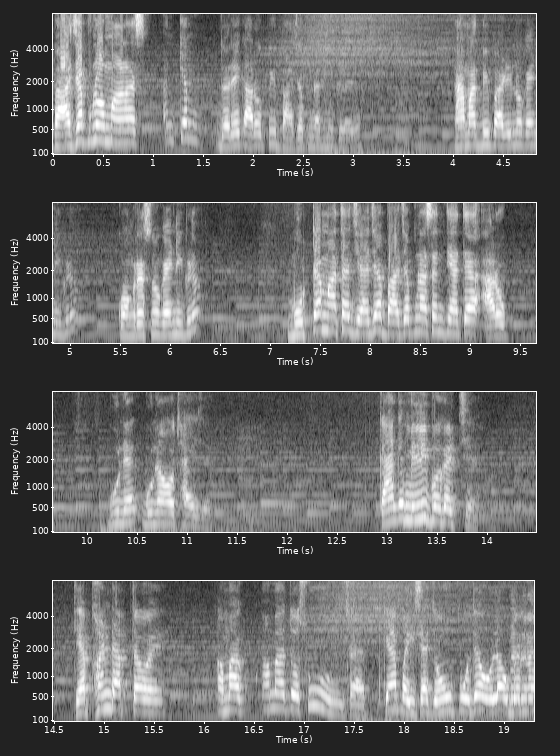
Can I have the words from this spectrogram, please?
ભાજપનો માણસ કેમ દરેક આરોપી ભાજપના જ નીકળે છે? આમ આદમી પાર્ટીનો કઈ નીકળ્યો? કોંગ્રેસનો કઈ નીકળ્યો? મોટા માથા જ્યાં જ્યાં ભાજપના છે ને ત્યાં ત્યાં આરોપ ગુને ગુનાઓ થાય છે. કારણ કે મિલી ભગત છે. ત્યાં ફંડ આપતા હોય આમાં આમાં તો શું સાહેબ? ક્યાં પૈસા છે? હું પોતે ઓલા ઉબરનો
